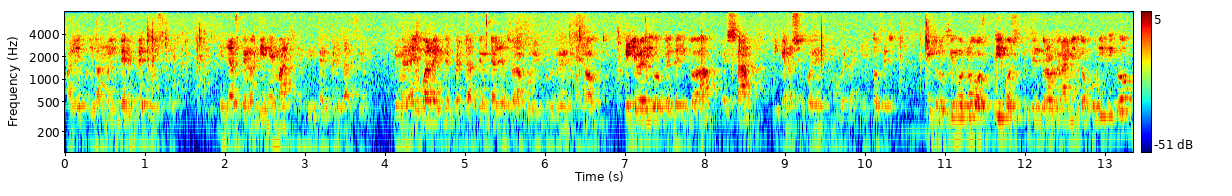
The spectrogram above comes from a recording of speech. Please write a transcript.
¿vale? Oiga, no interprete usted, que ya usted no tiene margen de interpretación, que me da igual la interpretación que haya hecho la jurisprudencia, no, que yo le digo que el delito A es A y que no se puede mover de aquí. Entonces, introducimos nuevos tipos dentro del ordenamiento jurídico,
